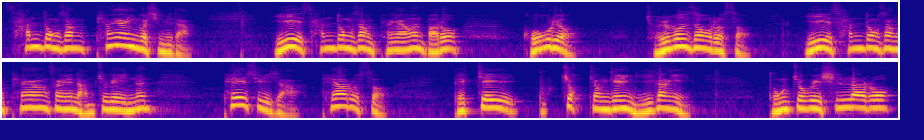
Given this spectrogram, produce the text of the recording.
산동성 평양인 것입니다. 이 산동성 평양은 바로 고구려 졸본성으로서 이 산동성 평양성의 남쪽에 있는 폐수이자 폐하로서 백제의 북쪽 경계인 이강이 동쪽의 신라로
